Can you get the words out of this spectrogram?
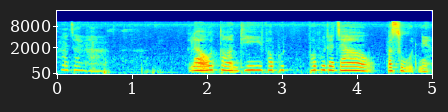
พระอาจารย์คะแล้วตอนที่พระพุทธพระพุทธเจ้าประสูติเนี่ย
